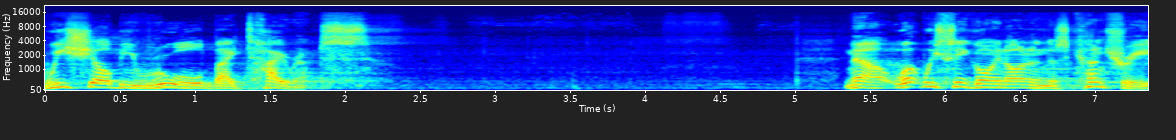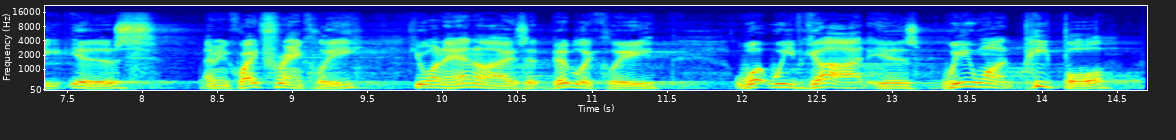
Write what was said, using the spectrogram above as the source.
we shall be ruled by tyrants. Now, what we see going on in this country is, I mean, quite frankly, you want to analyze it biblically, what we've got is we want people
